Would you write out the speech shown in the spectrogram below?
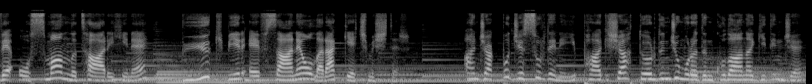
ve Osmanlı tarihine büyük bir efsane olarak geçmiştir. Ancak bu cesur deneyi Padişah 4. Murad'ın kulağına gidince,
